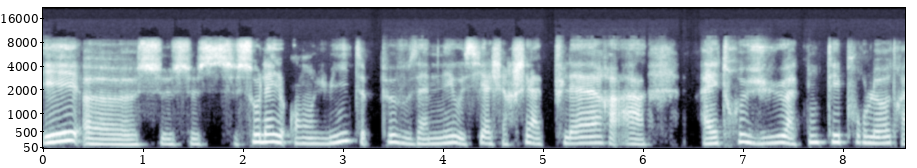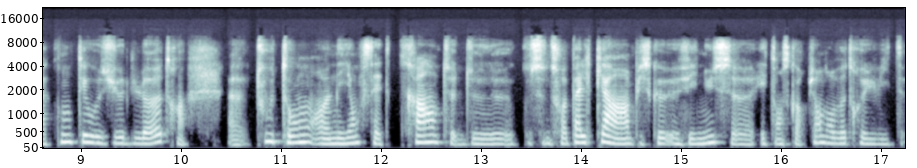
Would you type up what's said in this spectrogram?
Et euh, ce, ce- ce soleil en 8 peut vous amener aussi à chercher à plaire, à, à être vu, à compter pour l'autre, à compter aux yeux de l'autre, euh, tout en, ayant cette crainte de que ce ne soit pas le cas, hein, puisque Vénus euh, est en scorpion dans votre 8.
